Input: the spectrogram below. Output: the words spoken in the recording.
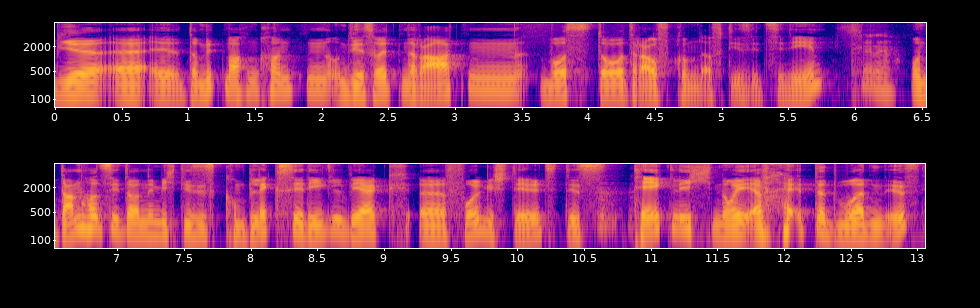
wir äh, äh, da mitmachen konnten und wir sollten raten, was da draufkommt auf diese CD. Genau. Und dann hat sie da nämlich dieses komplexe Regelwerk äh, vorgestellt, das täglich neu erweitert worden ist.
